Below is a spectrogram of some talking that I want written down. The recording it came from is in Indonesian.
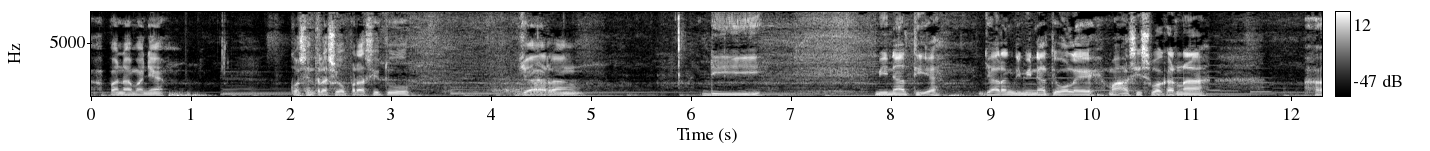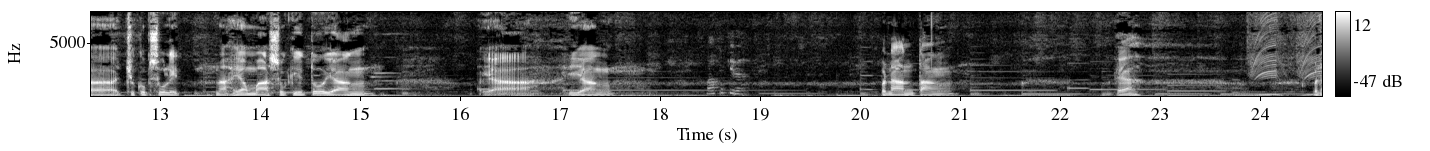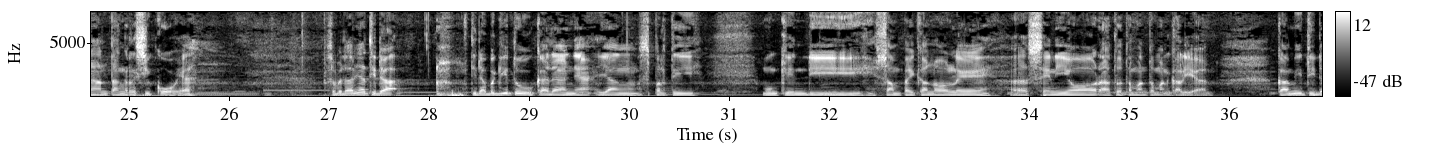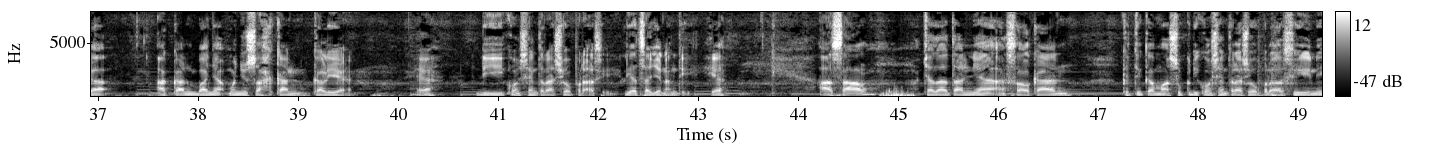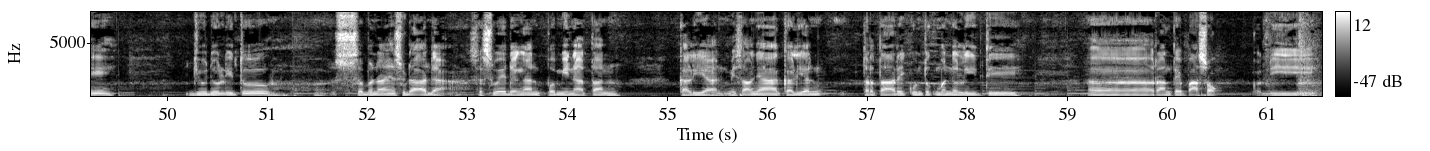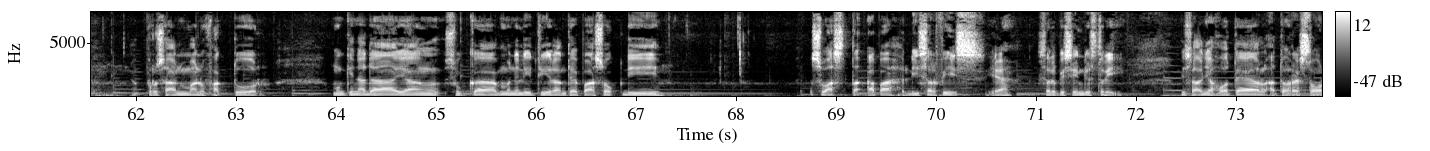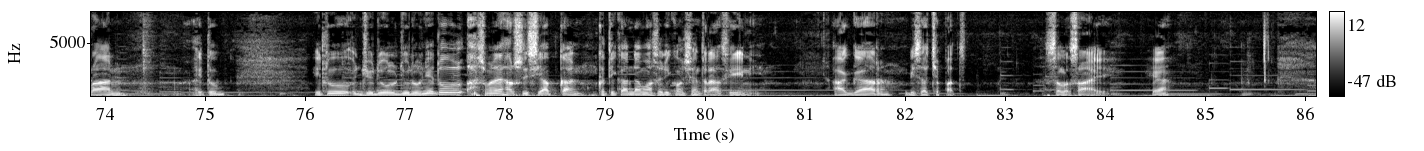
apa namanya konsentrasi operasi itu jarang diminati ya. Jarang diminati oleh mahasiswa karena uh, cukup sulit. Nah yang masuk itu yang ya yang penantang ya. Penantang resiko ya. Sebenarnya tidak tidak begitu keadaannya. Yang seperti mungkin disampaikan oleh eh, senior atau teman-teman kalian. Kami tidak akan banyak menyusahkan kalian ya di konsentrasi operasi. Lihat saja nanti ya. Asal catatannya asalkan ketika masuk di konsentrasi operasi ini judul itu sebenarnya sudah ada sesuai dengan peminatan kalian. Misalnya kalian tertarik untuk meneliti uh, rantai pasok di perusahaan manufaktur. Mungkin ada yang suka meneliti rantai pasok di swasta apa di servis ya, servis industri. Misalnya hotel atau restoran. Itu itu judul-judulnya itu sebenarnya harus disiapkan ketika Anda masuk di konsentrasi ini agar bisa cepat selesai ya.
